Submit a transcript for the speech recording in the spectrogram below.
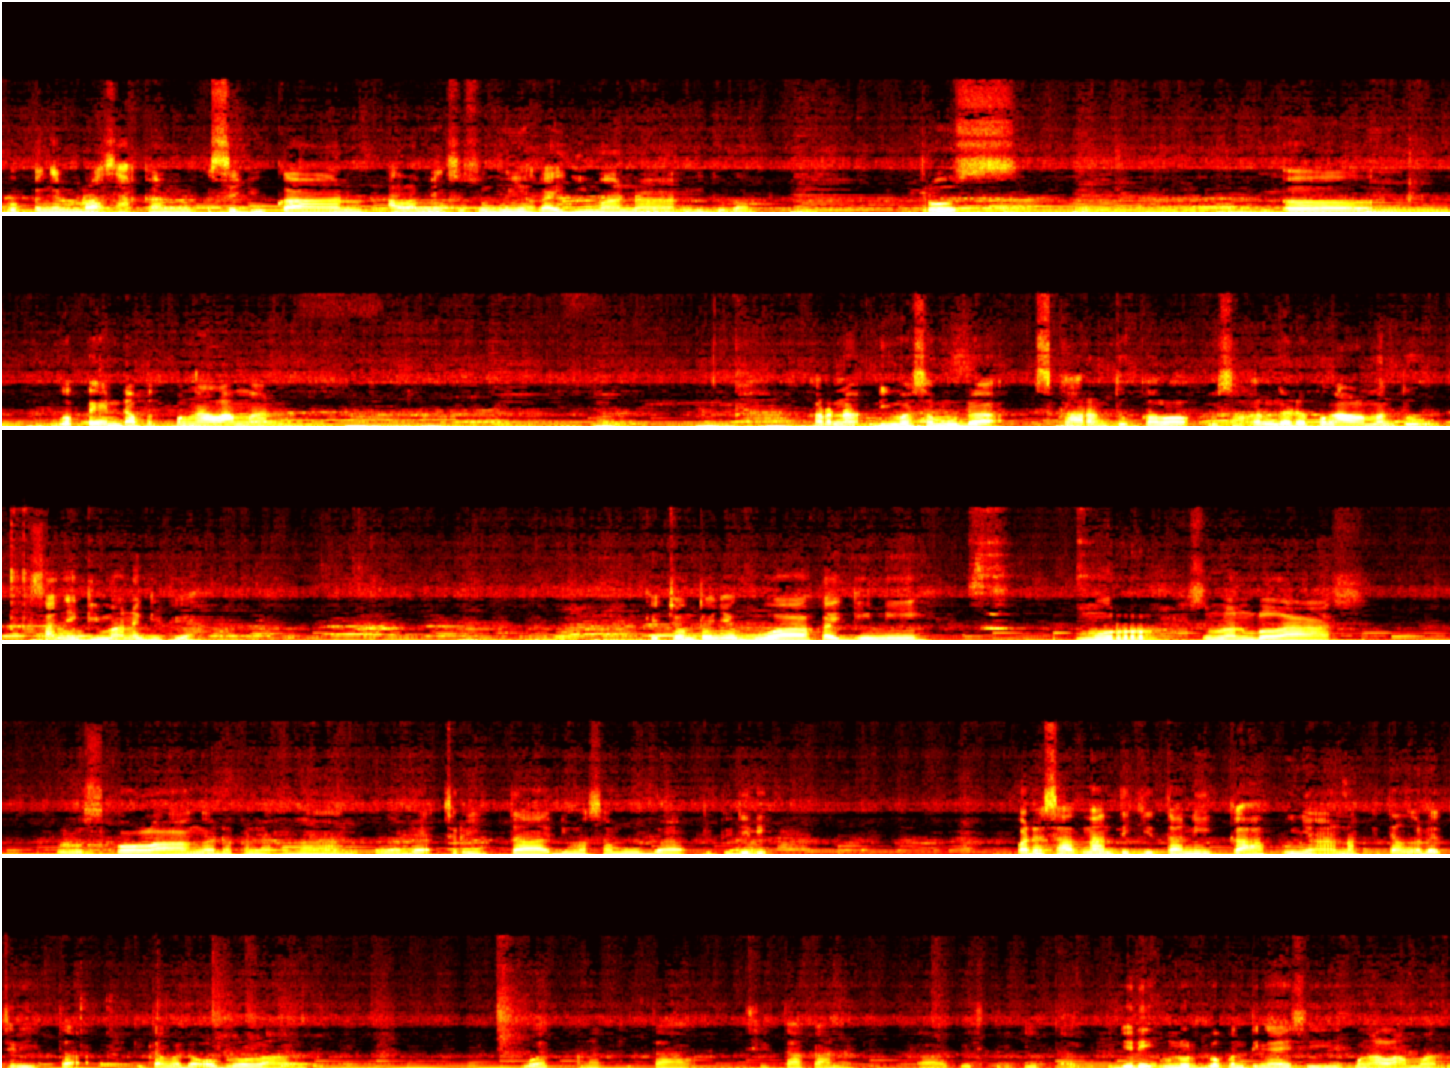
Gue pengen merasakan kesejukan alam yang sesungguhnya kayak gimana gitu kan. Terus eh gue pengen dapet pengalaman. Karena di masa muda sekarang tuh kalau misalkan gak ada pengalaman tuh kesannya gimana gitu ya. Kayak contohnya gua kayak gini umur 19 lulus sekolah nggak ada kenangan nggak ada cerita di masa muda gitu. Jadi pada saat nanti kita nikah punya anak kita nggak ada cerita kita nggak ada obrolan buat anak kita cerita ke anak kita ke istri kita gitu. Jadi menurut gue penting aja sih pengalaman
